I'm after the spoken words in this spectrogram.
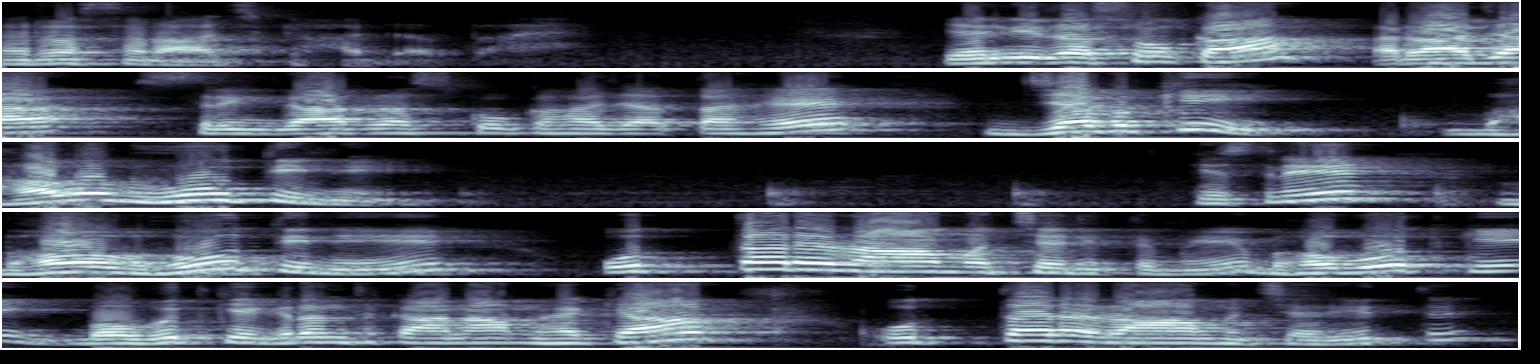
रसराज कहा जाता है। यानी रसों का राजा श्रृंगार रस को कहा जाता है, जबकि भवभूति ने किसने? भवभूति ने उत्तर रामचरित में, भवभूत की, भवभूत के ग्रंथ का नाम है क्या? उत्तर रामचरित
